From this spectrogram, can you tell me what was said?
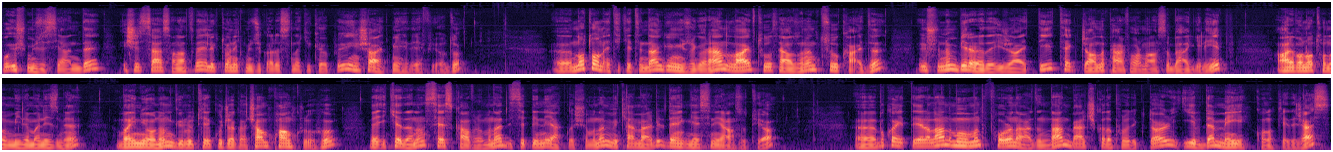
Bu üç müzisyen de işitsel sanat ve elektronik müzik arasındaki köprüyü inşa etmeyi hedefliyordu. E, Noton etiketinden gün yüzü gören Live 2002 kaydı, üçlünün bir arada icra ettiği tek canlı performansı belgeleyip Alva Noto'nun minimalizmi, Vainio'nun gürültüye kucak açan punk ruhu ve Ikeda'nın ses kavramına disiplinli yaklaşımının mükemmel bir dengesini yansıtıyor. Ee, bu kayıtta yer alan Movement 4'un ardından Belçikalı prodüktör Yves de May'i konuk edeceğiz.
